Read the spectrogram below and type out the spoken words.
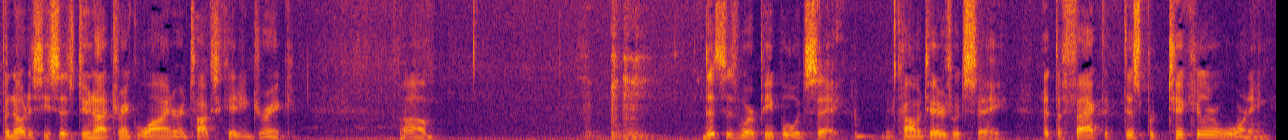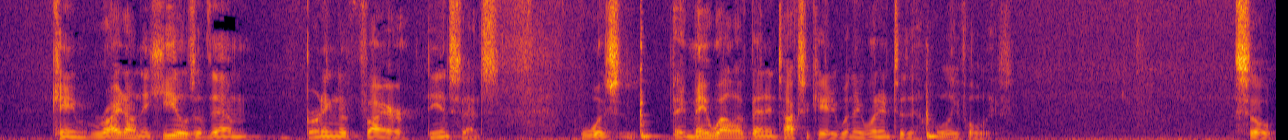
But notice he says, do not drink wine or intoxicating drink. Um, this is where people would say, commentators would say, that the fact that this particular warning came right on the heels of them burning the fire, the incense, was they may well have been intoxicated when they went into the Holy of Holies. So,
